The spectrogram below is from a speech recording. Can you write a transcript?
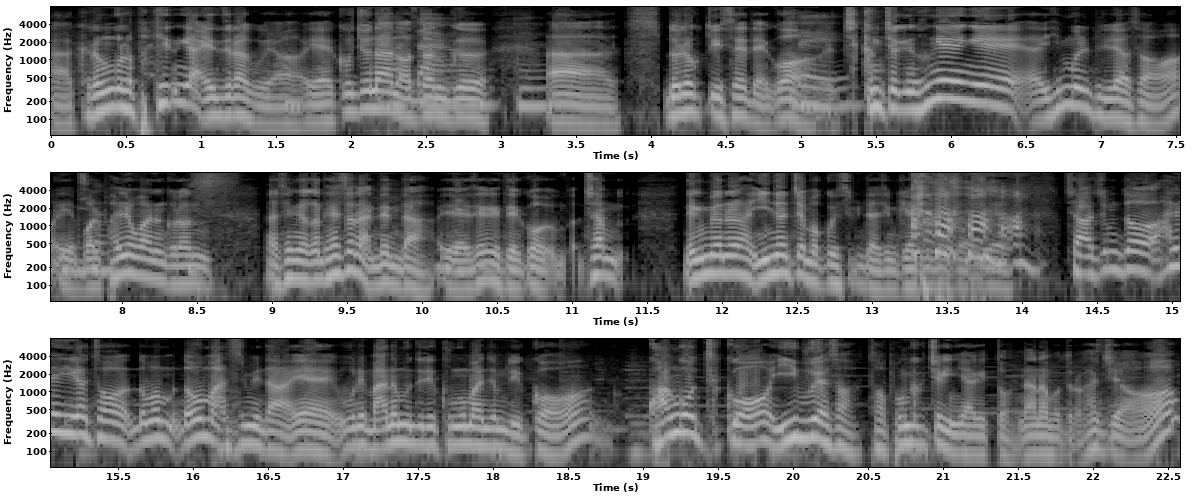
아, 그런 걸로 팔리는 게 아니더라고요. 예, 꾸준한 맞아요. 어떤 그, 네. 아, 노력도 있어야 되고, 네. 즉흥적인 흥행의 힘을 빌려서, 예, 뭘. 팔려고 하는 그런 생각은 해서는 안 된다. 예, 네. 생각이 되고, 참, 냉면을 한 2년째 먹고 있습니다. 지금 계속해서. 예. 자, 좀 더 할 얘기가 더 너무, 너무 많습니다. 예, 우리 많은 분들이 궁금한 점도 있고, 광고 듣고 2부에서 더 본격적인 이야기 또 나눠보도록 하죠.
